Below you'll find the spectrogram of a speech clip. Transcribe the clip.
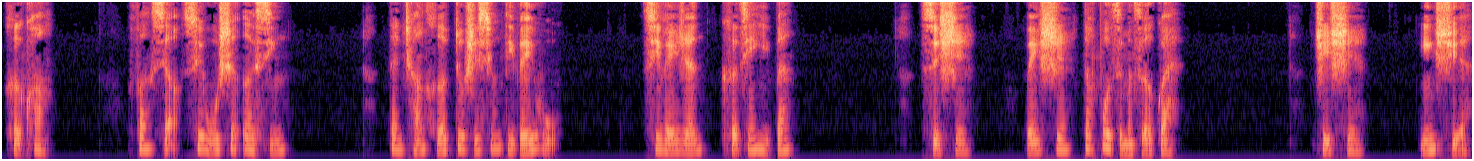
何况方晓虽无甚恶行，但常和杜氏兄弟为伍，其为人可见一斑。此事为师倒不怎么责怪，只是银雪、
